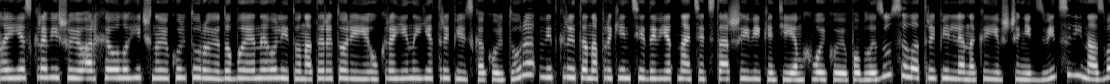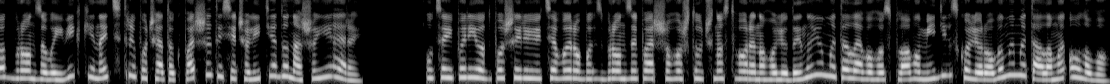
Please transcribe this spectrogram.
Найяскравішою археологічною культурою доби енеоліту на території України є трипільська культура, відкрита наприкінці 19 старший вік Ентієм Хвойкою поблизу села Трипілля на Київщині, звідси і назва бронзовий вік, кінець три початок перше тисячоліття до нашої ери. У цей період поширюються вироби з бронзи першого штучно створеного людиною металевого сплаву міді з кольоровими металами олово.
